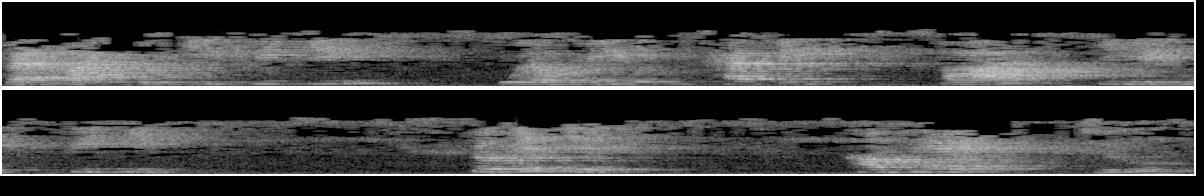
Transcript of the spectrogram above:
that likes to eat feces will feel happy by seeing feces. So this is compared to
